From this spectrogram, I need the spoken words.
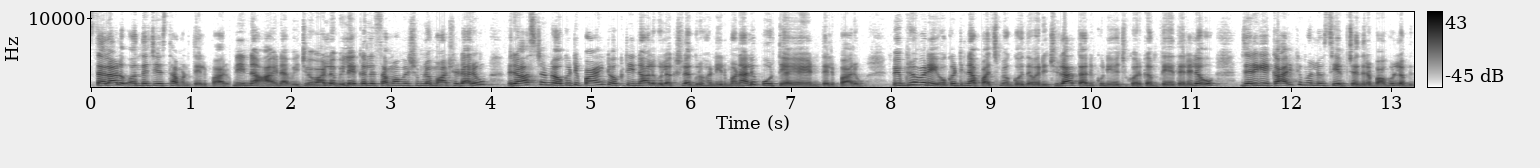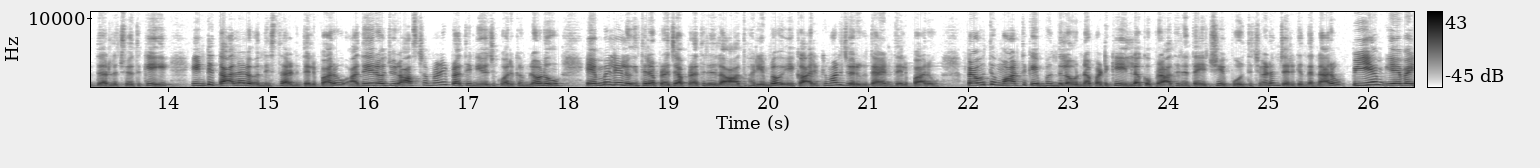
స్థలాలు అందజేస్తామని తెలిపారు. నిన్న ఆయన విజయవాడలో విలేకరుల సమావేశంలో మాట్లాడారు. రాష్ట్రంలో ఒకటి పాయింట్ ఒకటి నాలుగు లక్షల గృహ నిర్మాణాలు పూర్తి అయ్యాయని తెలిపారు. ఫిబ్రవరి ఒకటిన పశ్చిమ గోదావరి జిల్లా తణుకు నియోజకవర్గం తేతలిలో జరిగే కార్యక్రమంలో సీఎం చంద్రబాబు లబ్ధిదారుల చేతికి ఇంటి తాళాలు అందిస్తారని తెలిపారు. అదే రోజు రాష్ట్రంలోని ప్రతి నియోజకవర్గంలోనూ ఎమ్మెల్యేలు ఇతర ప్రజా ప్రతినిధుల ఆధ్వర్యంలో ఈ కార్యక్రమాలు జరుగుతాయని తెలిపారు. ప్రభుత్వం ఆర్థిక ఇబ్బందులు ఉన్నప్పటికీ ఇళ్ళకు ప్రాధాన్యత ఇచ్చి పూర్తి చేయడం జరిగిందన్నారు. పీఎంఏవై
